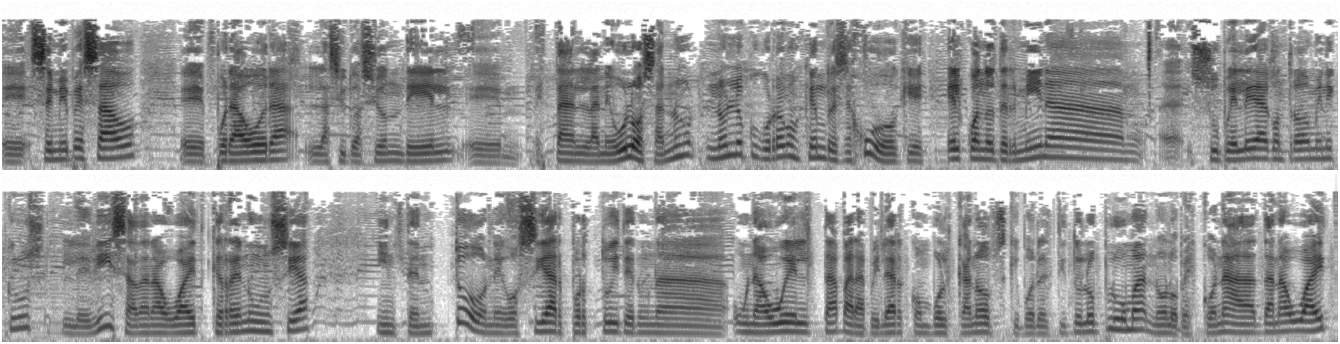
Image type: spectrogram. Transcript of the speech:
eh, semipesado, eh, por ahora la situación de él eh, está en la nebulosa. No, no es lo que ocurrió con Henry Sejudo, que él cuando termina eh, su pelea contra Dominic Cruz le dice a Dana White que renuncia intentó negociar por Twitter una, una vuelta para pelear con Volkanovski por el título pluma, no lo pescó nada Dana White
